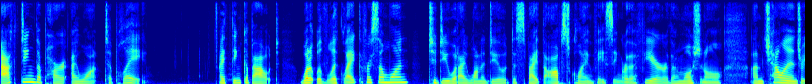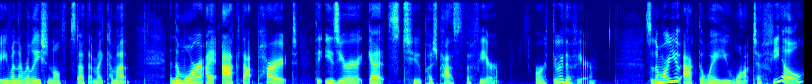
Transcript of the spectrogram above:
acting the part I want to play. I think about what it would look like for someone to do what I want to do despite the obstacle I'm facing, or the fear, or the emotional um, challenge, or even the relational stuff that might come up. And the more I act that part, the easier it gets to push past the fear or through the fear. So, the more you act the way you want to feel,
